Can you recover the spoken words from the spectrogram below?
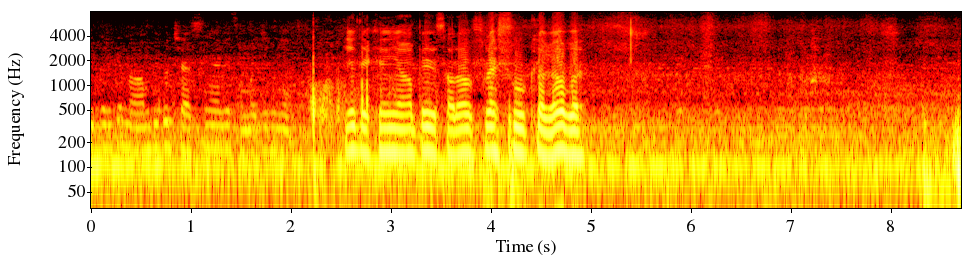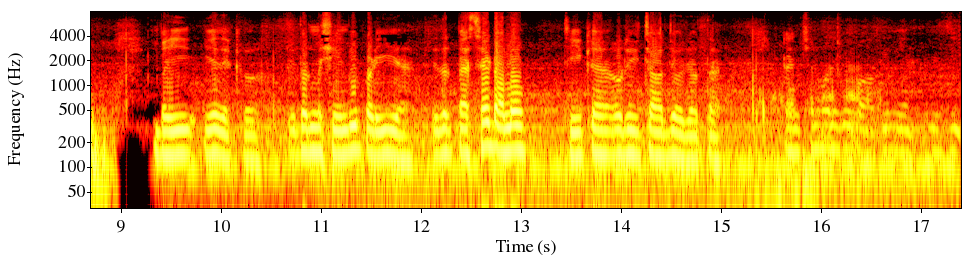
इधर के नाम भी कुछ ऐसे हैं कि समझ नहीं आता ये देखें यहाँ पे सारा फ्रेश फ्रूट लगा हुआ है भाई ये देखो इधर मशीन भी पड़ी है इधर पैसे डालो ठीक है और रिचार्ज हो जाता है टेंशन वाली कोई बात ही नहीं है इजी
